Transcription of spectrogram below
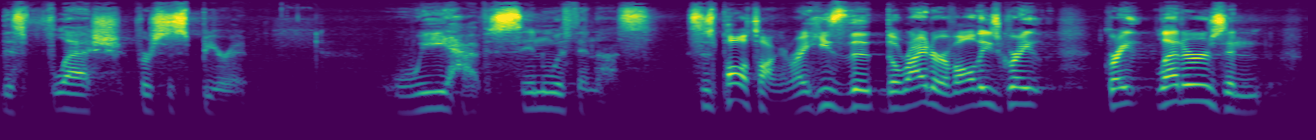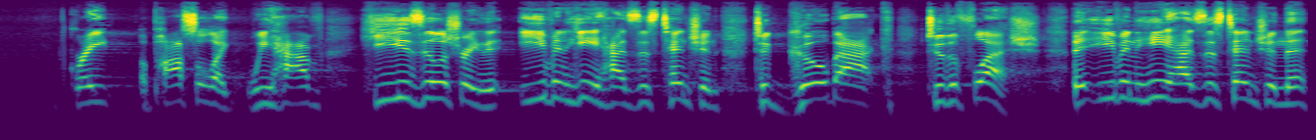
this flesh versus spirit, we have sin within us. This is Paul talking, right? He's the, the writer of all these great, great letters and great apostle. Like we have, he is illustrating that even he has this tension to go back to the flesh. That even he has this tension that,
